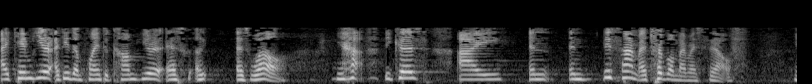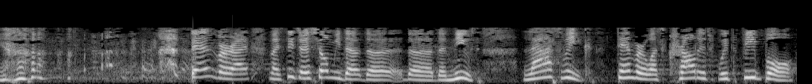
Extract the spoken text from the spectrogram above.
I came here. I didn't plan to come here as uh, as well. Yeah, because I and and this time I traveled by myself. Yeah. Denver, I, my sister showed me the, the, the, the news. Last week, Denver was crowded with people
